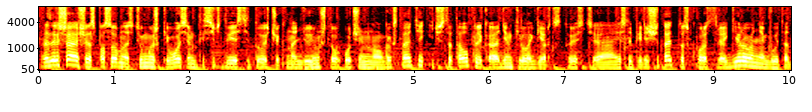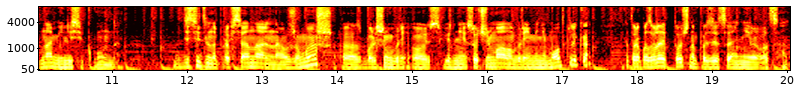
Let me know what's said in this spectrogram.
Разрешающая способность у мышки 8200 точек на дюйм, что очень много, кстати, и частота отклика 1 кГц. То есть, э, если пересчитать, то скорость реагирования будет 1 миллисекунда. Действительно профессиональная уже мышь э, с большим, ой, вернее, с очень малым временем отклика, которая позволяет точно позиционироваться.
